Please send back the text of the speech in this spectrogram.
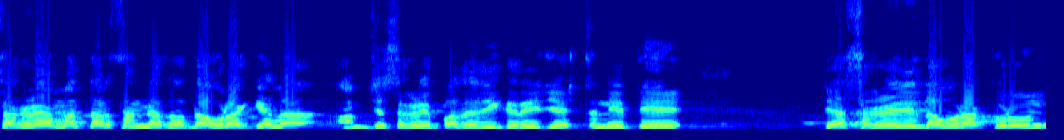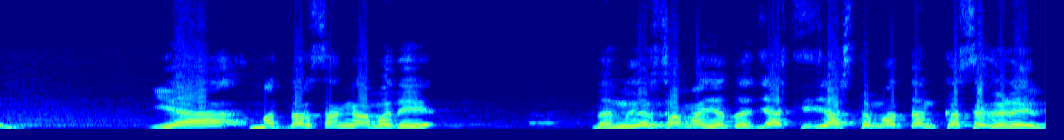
सगळ्या मतदारसंघाचा दौरा केला. आमचे सगळे पदाधिकारी ज्येष्ठ नेते त्या सगळ्यांनी दौरा करून या मतदारसंघामध्ये धनगर समाजाचं जास्तीत जास्त मतदान कसं घडेल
